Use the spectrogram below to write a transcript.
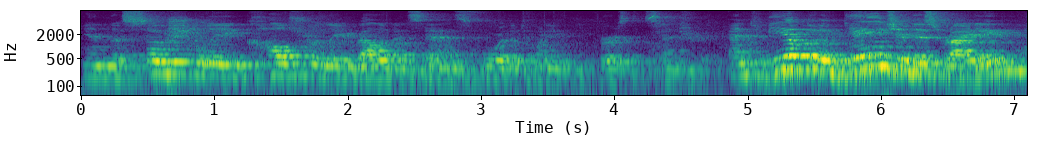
in the socially, culturally relevant sense for the 21st century. And to be able to engage in this writing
